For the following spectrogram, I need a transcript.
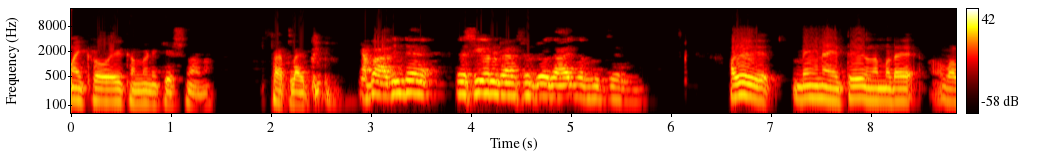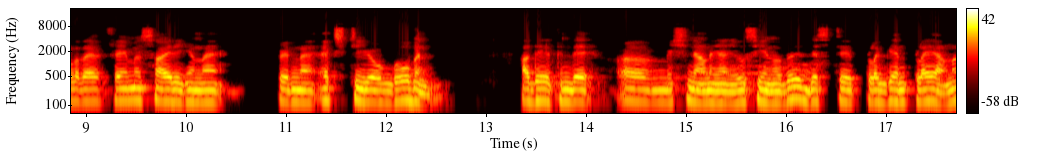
മൈക്രോവേവ് കമ്മ്യൂണിക്കേഷൻ ആണ് സാറ്റലൈറ്റ് അപ്പോൾ അതിന്റെ റിസീവർ ട്രാൻസ്മിറ്റർ ആര് നിർമ്മിച്ചു അത് അത് മെയിനായിട്ട് നമ്മുടെ വളരെ ഫേമസ് ആയിരിക്കുന്ന പിന്നെ എക്സ് ടി ഒ ഗോപൻ അദ്ദേഹത്തിന്റെ മെഷീനാണ് ഞാൻ യൂസ് ചെയ്യുന്നത്. ജസ്റ്റ് പ്ലഗ് ആൻഡ് പ്ലേ ആണ്.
